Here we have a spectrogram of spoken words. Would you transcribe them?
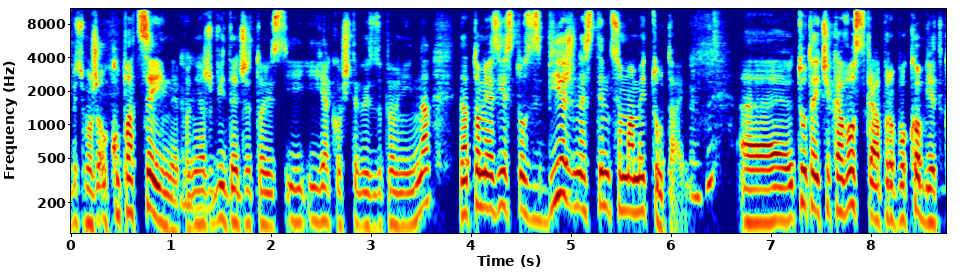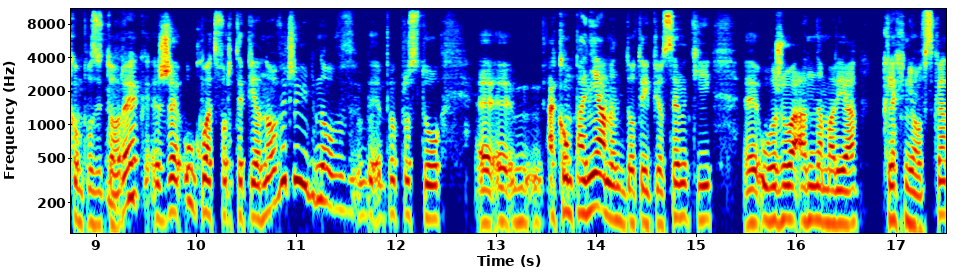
być może okupacyjny, mhm. ponieważ widać, że to jest i, i, jakość tego jest zupełnie inna. Natomiast jest to zbieżne z tym, co mamy tutaj. Mhm. E, tutaj ciekawostka a propos kobiet kompozytorek, mhm. że układ fortepianowy, czyli no, po prostu e, e, akompaniament do tej piosenki e, ułożyła Anna Maria Klechniowska,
